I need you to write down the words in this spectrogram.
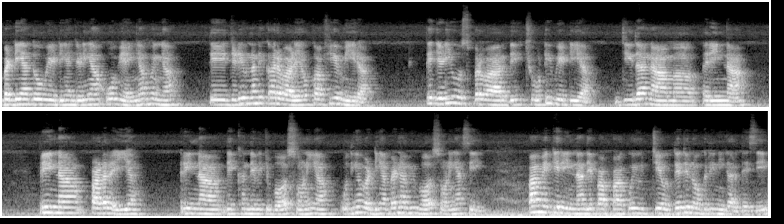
ਵੱਡੀਆਂ ਦੋ ਬੇਟੀਆਂ ਜਿਹੜੀਆਂ ਉਹ ਵਿਆਹੀਆਂ ਹੋਈਆਂ ਤੇ ਜਿਹੜੇ ਉਹਨਾਂ ਦੇ ਘਰ ਵਾਲੇ ਆ, ਉਹ ਕਾਫੀ ਅਮੀਰ ਆ। ਤੇ ਜਿਹੜੀ ਉਸ ਪਰਿਵਾਰ ਦੀ ਛੋਟੀ ਬੇਟੀ ਆ, ਜਿਹਦਾ ਨਾਮ ਰੀਨਾ ਰੀਨਾ ਪੜ ਰਹੀ ਆ। ਰੀਨਾ ਦੇਖਣ ਦੇ ਵਿੱਚ ਬਹੁਤ ਸੋਹਣੀ ਆ, ਉਹਦੀਆਂ ਵੱਡੀਆਂ ਭੈਣਾਂ ਵੀ ਬਹੁਤ ਸੋਹਣੀਆਂ ਸੀ। ਭਾਵੇਂ ਕਿ ਰੀਨਾ ਦੇ ਪਾਪਾ ਕੋਈ ਉੱਚੇ ਅਹੁਦੇ ਦੀ ਨੌਕਰੀ ਨਹੀਂ ਕਰਦੇ ਸੀ,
